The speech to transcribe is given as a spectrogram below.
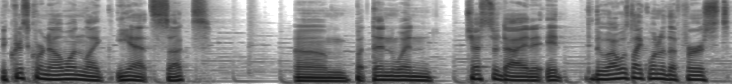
the Chris Cornell one, like, yeah, it sucked. Um, but then when Chester died, it, it I was like one of the first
